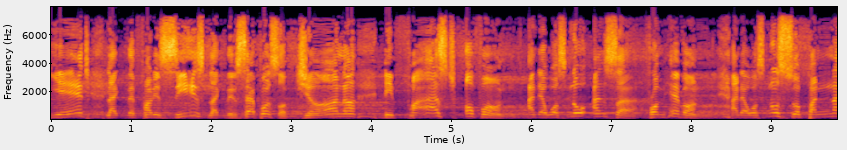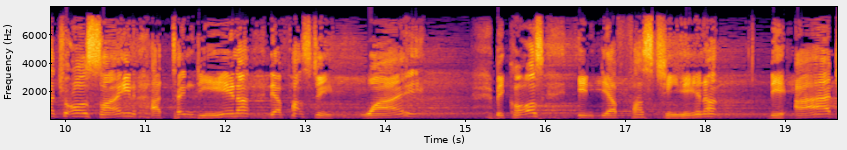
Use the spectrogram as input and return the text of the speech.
yet like the pharisees like the disciples of john they fast often. And there was no answer from heaven. And there was no supernatural sign attending their fasting. Why? Because in their fasting they add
